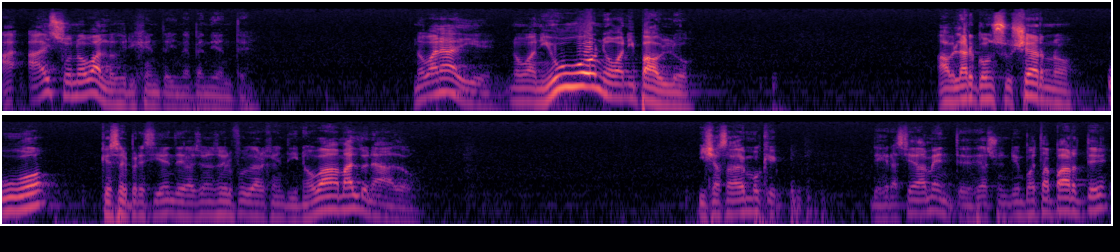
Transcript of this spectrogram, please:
a, eso no van los dirigentes independientes. No va nadie. No va ni Hugo, no va ni Pablo. hablar con su yerno, Hugo, que es el presidente de la Asociación del Fútbol Argentino. Va Maldonado. Y ya sabemos que, desgraciadamente, desde hace un tiempo a esta parte,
